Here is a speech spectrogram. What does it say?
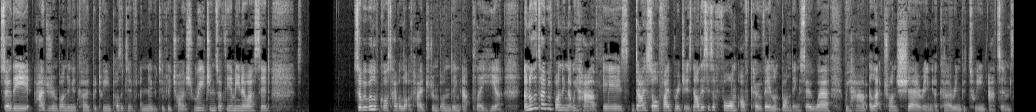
So the hydrogen bonding occurred between positive and negatively charged regions of the amino acid. So we will of course have a lot of hydrogen bonding at play here. Another type of bonding that we have is disulfide bridges. Now this is a form of covalent bonding, so where we have electron sharing occurring between atoms.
